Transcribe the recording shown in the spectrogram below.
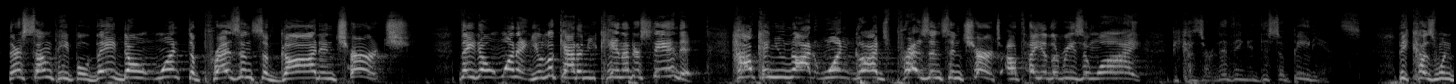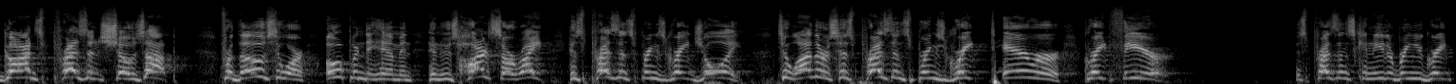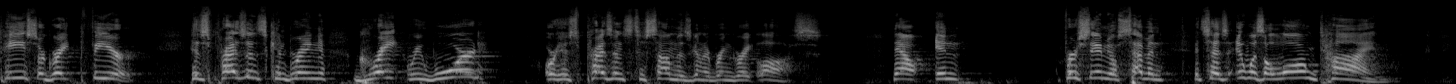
There's some people, they don't want the presence of God in church. They don't want it. You look at them, you can't understand it. How can you not want God's presence in church? I'll tell you the reason why. Because they're living in disobedience. Because when God's presence shows up, for those who are open to Him and, and whose hearts are right, His presence brings great joy. To others, His presence brings great terror, great fear. His presence can either bring you great peace or great fear. His presence can bring great reward, or His presence to some is going to bring great loss. Now, in 1 Samuel 7, it says, It was a long time.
